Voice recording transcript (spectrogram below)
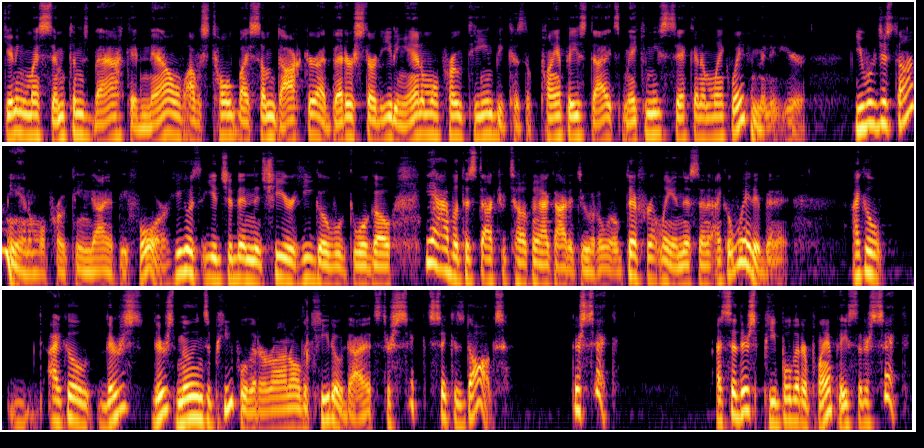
getting my symptoms back. And now I was told by some doctor I better start eating animal protein because the plant-based diet's making me sick. And I'm like wait a minute here you were just on the animal protein diet before. He goes, then she or he go will, will go, yeah, but this doctor tells me I got to do it a little differently and this and I go, wait a minute. I go, I go, there's there's millions of people that are on all the keto diets. They're sick, sick as dogs. They're sick. I said there's people that are plant based that are sick.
